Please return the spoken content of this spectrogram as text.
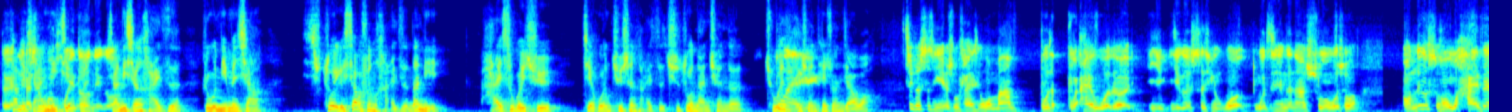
对他们想你结婚，那个想你生孩子。如果你们想做一个孝顺的孩子，那你还是会去结婚、去生孩子、去做男权的，去为男权贴砖加瓦。这个事情也是我发现我妈不不爱我的一一个事情。我我之前跟她说，我说，哦，那个时候我还在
